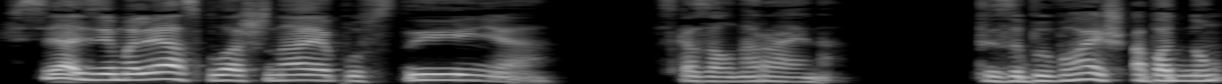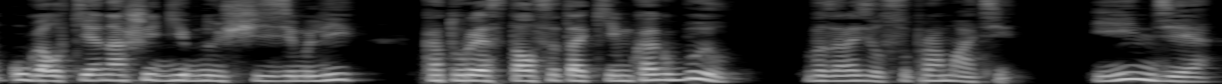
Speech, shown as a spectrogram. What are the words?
Вся Земля сплошная пустыня», — сказал Нараяна. «Ты забываешь об одном уголке нашей гибнущей Земли, который остался таким, как был», — возразил Супрамати. «Индия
